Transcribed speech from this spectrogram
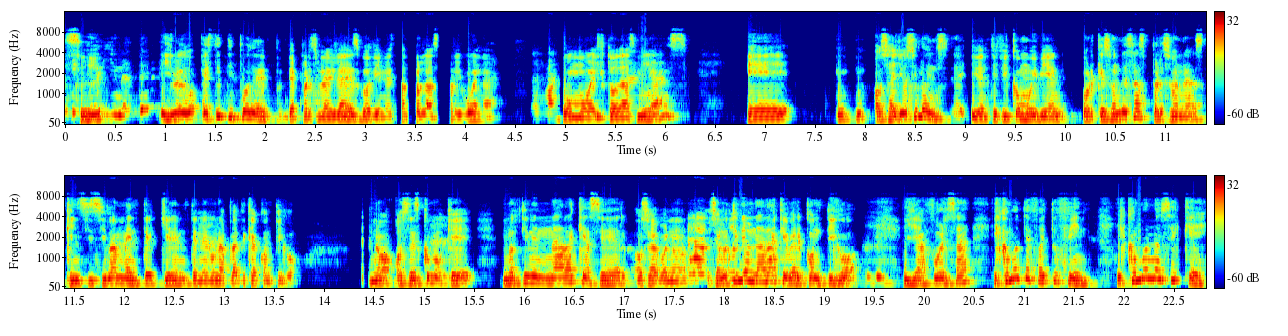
Sí. Imagínate. Y luego, este tipo de, de personalidades godines, tanto la buena Ajá. como el todas mías, eh, o sea, yo sí lo identifico muy bien porque son de esas personas que incisivamente quieren tener una plática contigo, ¿no? O sea, es como que no tienen nada que hacer, o sea, bueno, o sea, no tienen nada que ver contigo y a fuerza, ¿y cómo te fue tu fin? ¿Y cómo no sé qué?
